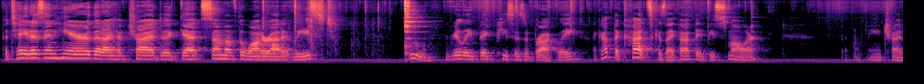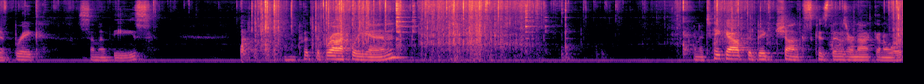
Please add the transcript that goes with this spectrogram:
potatoes in here that I have tried to get some of the water out at least. Ooh, really big pieces of broccoli. I got the cuts because I thought they'd be smaller. But let me try to break some of these. And put the broccoli in. I'm gonna take out the big chunks because those are not gonna work.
